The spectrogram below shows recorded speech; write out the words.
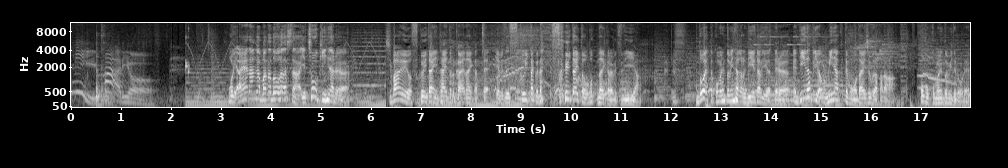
me, Mario. おい、あやなんがまた動画出した。いや、超気になる。芝生を救いたいにタイトル変えないかって。いや、別に救いたくない。救いたいと思ってないから別にいいや。どうやってコメント見ながら DW やってる？え、DW はもう見なくても大丈夫だから。ほぼコメント見てる俺。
